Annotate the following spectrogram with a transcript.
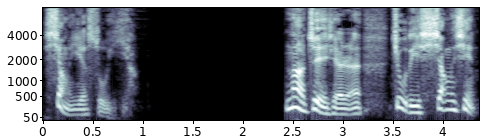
像耶稣一样。那这些人就得相信，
